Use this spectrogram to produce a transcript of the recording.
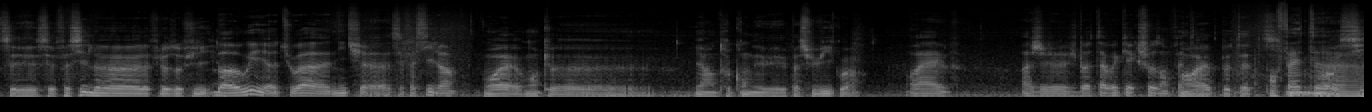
Fait, c'est c'est facile, euh, la philosophie. Bah oui, euh, tu vois, Nietzsche, euh, c'est facile, hein. Ouais, à moins que. Il y a un truc qu'on n'ait pas suivi, quoi. Ouais, ah, je, je dois t'avouer quelque chose en fait. Ouais, peut-être. En fait, Moi euh, aussi.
